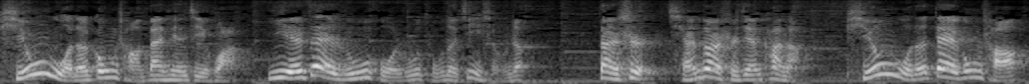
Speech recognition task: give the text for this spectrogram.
苹果的工厂搬迁计划也在如火如荼的进行着，但是前段时间看呢，苹果的代工厂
